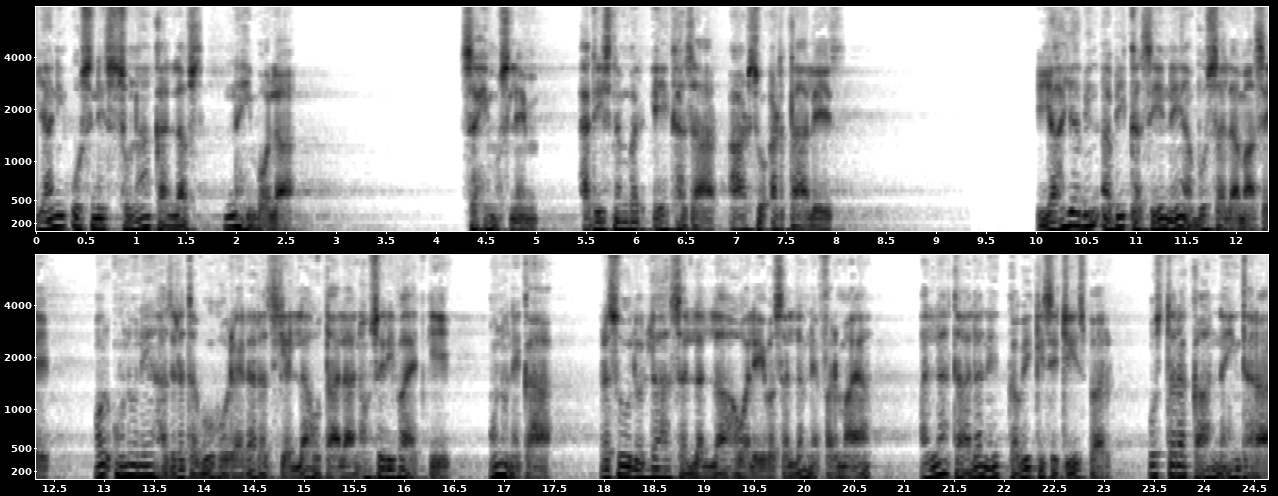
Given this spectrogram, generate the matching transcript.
यानी उसने सुना का लफ्ज नहीं बोला। सही मुस्लिम, हदीस नंबर एक हज़ार आठ सौ अड़तालीस। याहिया बिन अबी कसीर ने अबू सलामा से और उन्होंने हज़रत अबू हुरैरा रज़ी अल्लाह तु से रिवायत की। उन्होंने कहा, रसूलुल्लाह सल्लल्लाहु अलैहि वसल्लम ने फरमाया, अल्लाह ताला ने कभी किसी चीज़ पर उस तरह कान नहीं धरा,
